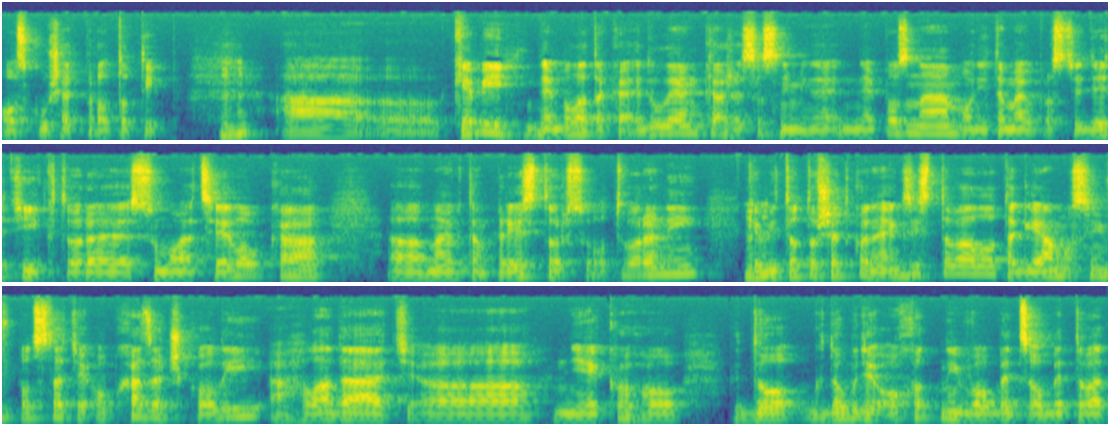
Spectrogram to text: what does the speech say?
oskúšať prototyp. Uh-huh. A e, keby nebola taká edulianka, že sa s nimi ne, nepoznám, oni tam majú proste deti, ktoré sú moja cieľovka, majú tam priestor, sú otvorení. Keby uh-huh. toto všetko neexistovalo, tak ja musím v podstate obchádzať školy a hľadať uh, niekoho, kto, kto bude ochotný vôbec obetovať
